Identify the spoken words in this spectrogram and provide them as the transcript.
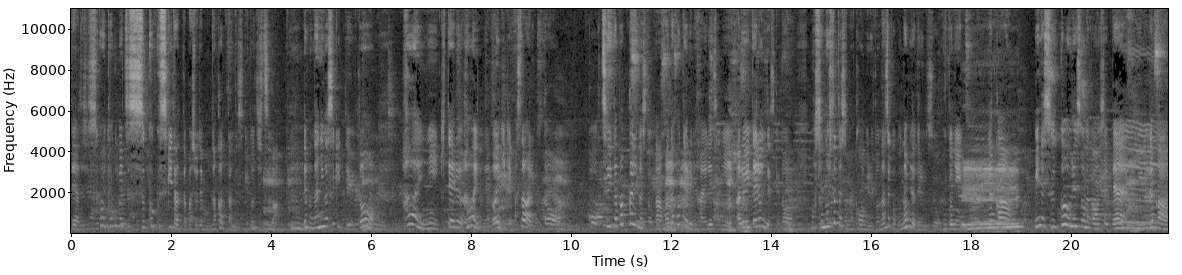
で私すごい特別すっごく好きだった場所でもなかったんですけど実は、うん。でも何が好きっていうと、ハワイに来てるハワイのねワイキキ朝歩くと、こう着いたばっかりの人がまだホテルに入れずに歩いてるんですけど、もうその人たちの顔見るとなぜかこう涙出るんですよ本当に。なんかみんなすっごい嬉しそうな顔してて、なんか、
